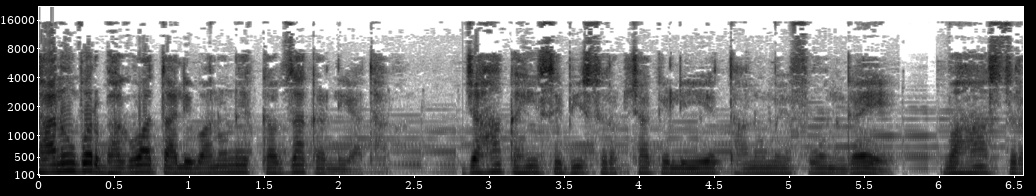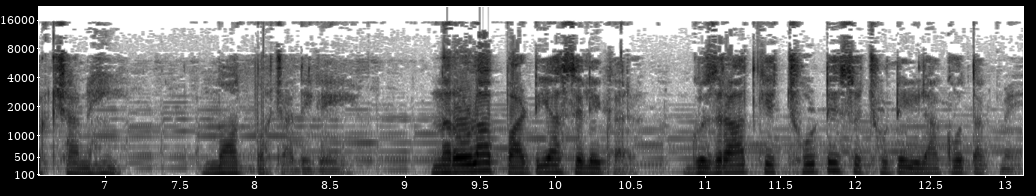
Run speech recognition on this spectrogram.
थानों पर भगवा तालिबानों ने कब्जा कर लिया था। जहाँ कहीं से भी सुरक्षा के लिए थानों में फ़ोन गए, वहाँ सुरक्षा नहीं, मौत पहुँचा दी गई। नरोड़ा पाटिया से लेकर गुजरात के छोटे से छोटे इलाकों तक में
